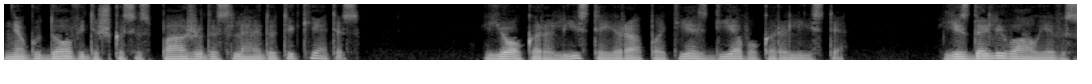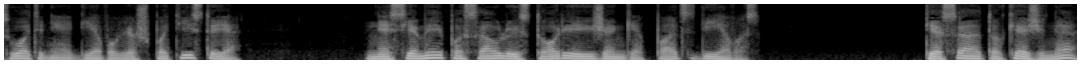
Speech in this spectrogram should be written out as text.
negu Dovidiškasis pažadas leido tikėtis. Jo karalystė yra paties Dievo karalystė. Jis dalyvauja visuotinėje Dievo viešpatystėje, nes jame į pasaulio istoriją įžengė pats Dievas. Tiesa, tokia žinia,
